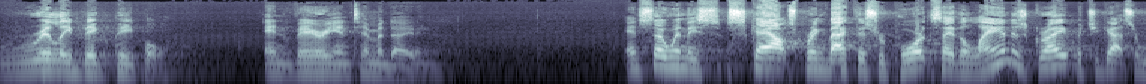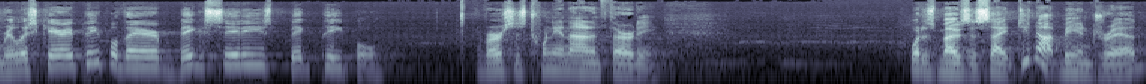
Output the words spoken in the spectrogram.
really big people and very intimidating. And so when these scouts bring back this report, they say the land is great, but you got some really scary people there, big cities, big people. Verses 29 and 30. What does Moses say? Do not be in dread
